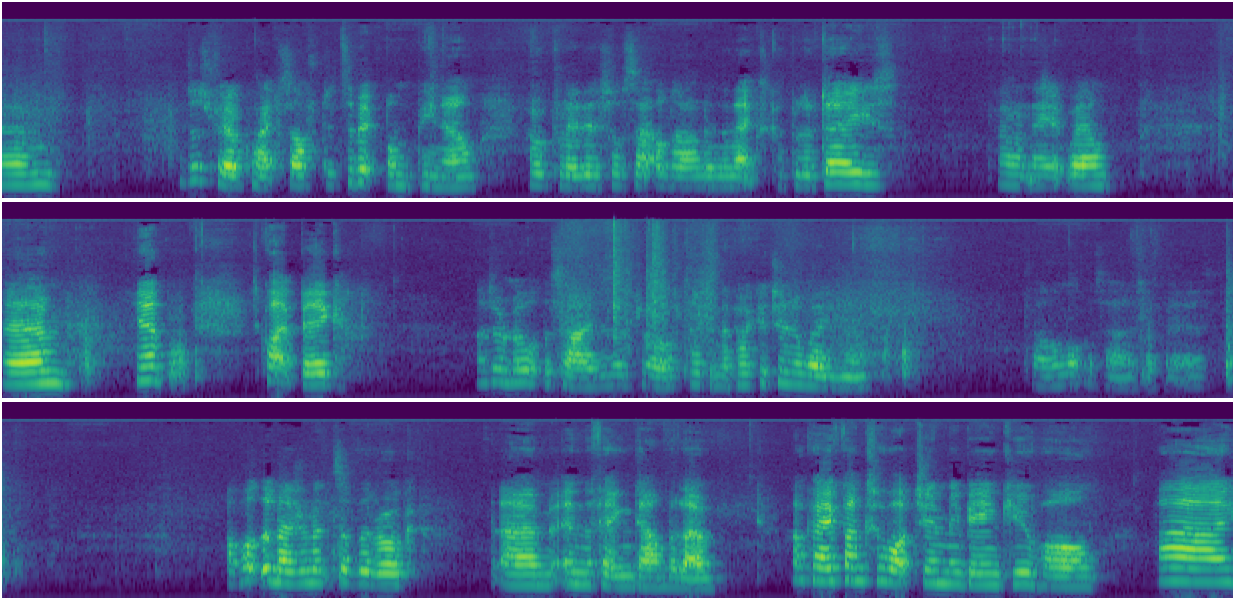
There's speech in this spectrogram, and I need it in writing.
Um, it does feel quite soft. It's a bit bumpy now. Hopefully this will settle down in the next couple of days. Apparently it will. Um, yep, it's quite big. I don't know what the size is. I'm sure I've taken the packaging away now. Tell them what the size of it is. I'll put the measurements of the rug um, in the thing down below. Okay, thanks for watching me B&Q haul. Bye.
